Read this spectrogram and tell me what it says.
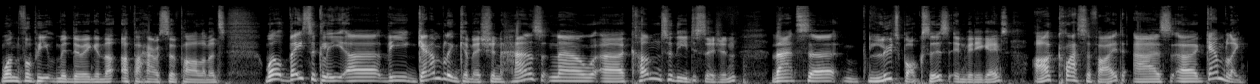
wonderful people been doing in the upper house of Parliament? Well, basically, uh, the Gambling Commission has now uh, come to the decision that uh, loot boxes in video games are classified as uh, gambling.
